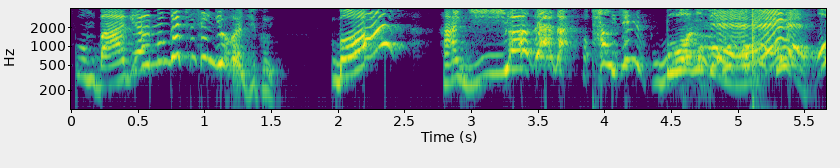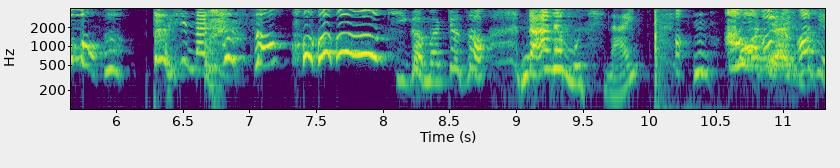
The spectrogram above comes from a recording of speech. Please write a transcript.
꼭 마귀 할멈같이 생겨가지고 뭐? 아, 이 여자가 당신 뭔데? 어머, 어머, 어머, 당신 나 쳤어? 기가 막혀서 나는 못 치나? 아, 어디, 어디?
